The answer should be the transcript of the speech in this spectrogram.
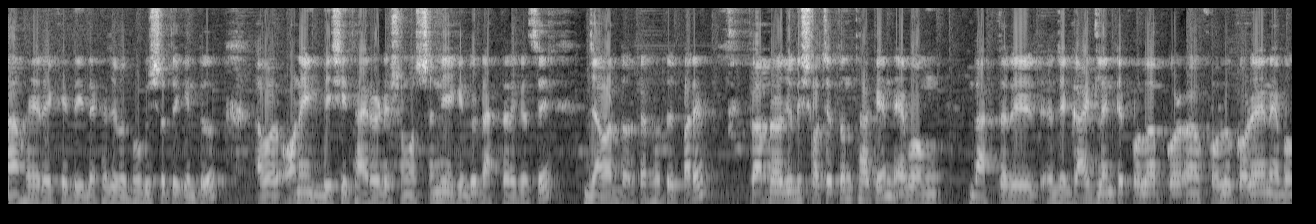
না হয়ে রেখে দিই, দেখা যাবে ভবিষ্যতে কিন্তু আবার অনেক বেশি থাইরয়েডের সমস্যা নিয়ে কিন্তু ডাক্তারের কাছে যাওয়ার দরকার হতে পারে। তো আপনারা যদি সচেতন থাকেন এবং ডাক্তারের যে গাইডলাইনটা ফলো আপ ফলো করেন এবং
